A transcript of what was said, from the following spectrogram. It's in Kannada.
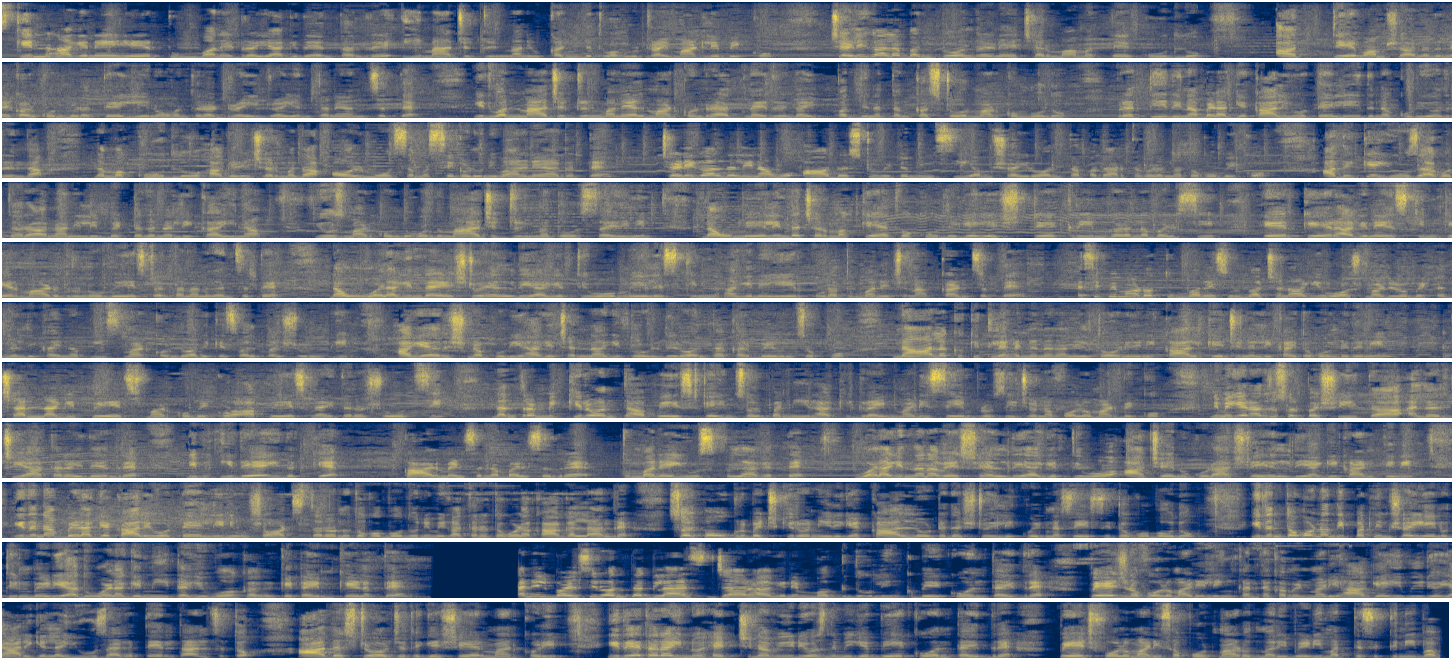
ಸ್ಕಿನ್ ಹಾಗೆಯೇ ಹೇರ್ ತುಂಬಾ ಡ್ರೈ ಆಗಿದೆ ಅಂತಂದರೆ ಈ ಮ್ಯಾಜಿಕ್ ಡ್ರಿಂಕ್ನ ನೀವು ಖಂಡಿತವಾಗ್ಲೂ ಟ್ರೈ ಮಾಡಲೇಬೇಕು. ಚಳಿಗಾಲ ಬಂತು ಅಂದ್ರೇ ಚರ್ಮ ಮತ್ತು ಕೂದಲು, ಆ ತೇವಾಂಶ ಅನ್ನೋದನ್ನೇ ಕಳ್ಕೊಂಡು ಬಿಡುತ್ತೆ. ಏನೋ ಒಂಥರ ಡ್ರೈ ಡ್ರೈ ಅಂತಲೇ ಅನಿಸುತ್ತೆ. ಇದು ಒಂದು ಮ್ಯಾಜಿಕ್ ಡ್ರಿಂಕ್ ಮನೆಯಲ್ಲಿ ಮಾಡಿಕೊಂಡ್ರೆ ಹದಿನೈದರಿಂದ ಇಪ್ಪತ್ತು ದಿನ ತನಕ ಸ್ಟೋರ್ ಮಾಡ್ಕೊಬೋದು. ಪ್ರತಿದಿನ ಬೆಳಗ್ಗೆ ಖಾಲಿ ಹೊಟ್ಟೆಯಲ್ಲಿ ಇದನ್ನು ಕುಡಿಯೋದ್ರಿಂದ ನಮ್ಮ ಕೂದಲು ಹಾಗೆಯೇ ಚರ್ಮದ ಆಲ್ಮೋಸ್ಟ್ ಸಮಸ್ಯೆಗಳು ನಿವಾರಣೆ ಆಗುತ್ತೆ. ಚಳಿಗಾಲದಲ್ಲಿ ನಾವು ಆದಷ್ಟು ವಿಟಮಿನ್ ಸಿ ಅಂಶ ಇರುವಂಥ ಪದಾರ್ಥಗಳನ್ನು ತಗೋಬೇಕು. ಅದಕ್ಕೆ ಯೂಸ್ ಆಗೋ ಥರ ನಾನಿಲ್ಲಿ ಬೆಟ್ಟದ ನಲ್ಲಿಕಾಯಿನ ಯೂಸ್ ಮಾಡಿಕೊಂಡು ಒಂದು ಮ್ಯಾಜಿಕ್ ಡ್ರಿಂಕ್ನ ತೋರಿಸ್ತಾ ಇದ್ದೀನಿ. ನಾವು ಮೇಲಿಂದ ಚರ್ಮಕ್ಕೆ ಅಥವಾ ಕೂದಲಿಗೆ ಎಷ್ಟೇ ಕ್ರೀಮ್ಗಳನ್ನು ಬಳಸಿ ಹೇರ್ ಕೇರ್ ಹಾಗೆಯೇ ಸ್ಕಿನ್ ಕೇರ್ ಮಾಡಿದ್ರೂ ವೇಸ್ಟ್ ಅಂತ ನನಗನ್ಸುತ್ತೆ. ನಾವು ಒಳಗಿಂದ ಎಷ್ಟು ಹೆಲ್ದಿ ಆಗಿರ್ತೀವೋ ಮೇಲೆ ಸ್ಕಿನ್ ಹಾಗೆಯೇ ಹೇರ್ ಕೂಡ ತುಂಬಾ ಚೆನ್ನಾಗಿ ಕಾಣಿಸುತ್ತೆ. ರೆಸಿಪಿ ಮಾಡೋದು ತುಂಬಾ ಸುಲಭ. ಚೆನ್ನಾಗಿ ವಾಶ್ ಮಾಡಿರೋ ಬೆಟ್ಟದ ನೆಲ್ಲಿಕಾಯಿನ ಪೀಸ್ ಮಾಡಿಕೊಂಡು ಅದಕ್ಕೆ ಸ್ವಲ್ಪ ಶುಂಠಿ, ಹಾಗೆ ಅರಿಶಿನ ಪುಡಿ, ಹಾಗೆ ಚೆನ್ನಾಗಿ ತೊಳೆದಿರೋ ಅಂಥ ಕರ್ಬೇವಿನ ಸೊಪ್ಪು. ನಾಲ್ಕು ಕಿತ್ಲೆ ಹಣ್ಣನ್ನು ನಾನು ಇಲ್ಲಿ ತೊಗೊಂಡಿದ್ದೀನಿ. ಕಾಲು ಕೆ ಜಿ ನೆಲ್ಲಿಕಾಯಿ ತೊಗೊಂಡಿದ್ದೀನಿ. ಚೆನ್ನಾಗಿ ಪೇಸ್ಟ್ ಮಾಡ್ಕೋಬೇಕು. ಆ ಪೇಸ್ಟ್ನ ಈ ಥರ ಶೋಧಿಸಿ ನಂತರ ಮಿಕ್ಕಿರೋ ಅಂತಹ ಪೇಸ್ಟ್ಗೆ ಇನ್ನು ಸ್ವಲ್ಪ ನೀರು ಹಾಕಿ ಗ್ರೈಂಡ್ ಮಾಡಿ ಸೇಮ್ ಪ್ರೊಸೀಜರ್ನ ಫಾಲೋ ಮಾಡಬೇಕು. ನಿಮಗೇನಾದರೂ ಸ್ವಲ್ಪ ಶೀತ ಅಲರ್ಜಿ ಆ ಥರ ಇದೆ ಅಂದರೆ, ನೀವು ಇದೇ ಇದಕ್ಕೆ ಕಾಳು ಮೆಣಸನ್ನು ಬಳಸಿದ್ರೆ ತುಂಬಾ ಯೂಸ್ಫುಲ್ ಆಗುತ್ತೆ. ಒಳಗಿಂದ ನಾವು ಎಷ್ಟು ಹೆಲ್ದಿ ಆಗಿರ್ತೀವೋ ಆಚೆನೂ ಕೂಡ ಅಷ್ಟೇ ಹೆಲ್ದಿಯಾಗಿ ಕಾಣ್ತೀವಿ. ಇದನ್ನು ಬೆಳಗ್ಗೆ ಖಾಲಿ ಹೊಟ್ಟೆಯಲ್ಲಿ ನೀವು ಶಾರ್ಟ್ಸ್ ಥರನೂ ತೊಗೋಬೋದು, ನಿಮಗೆ ಆ ಥರ ತೊಗೊಳಕ್ಕಾಗಲ್ಲ ಅಂದರೆ ಸ್ವಲ್ಪ ಉಗುರು ಬೆಚ್ಚಗಿರೋ ನೀರಿಗೆ ಕಾಲು ಲೋಟದಷ್ಟು ಈ ಲಿಕ್ವಿಡ್ನ ಸೇರಿಸಿ ತೊಗೋಬೋದು. ಇದನ್ನು ತೊಗೊಂಡು ಒಂದು ಇಪ್ಪತ್ತು ನಿಮಿಷ ಏನು ತಿನ್ನಬೇಡಿ ಅದು ಒಳಗೆ ನೀಟಾಗಿ ವರ್ಕ್ ಆಗೋಕ್ಕೆ ಟೈಮ್ ಕೇಳುತ್ತೆ. ನಾನಿಲ್ಲಿ ಬಳಸಿರೋಂಥ ಗ್ಲಾಸ್ ಜಾರ್ ಹಾಗೆಯೇ ಮಗ್ದು ಲಿಂಕ್ ಬೇಕು ಅಂತ ಇದ್ದರೆ ಪೇಜ್ನ ಫಾಲೋ ಮಾಡಿ ಲಿಂಕ್ ಅಂತ ಕಮೆಂಟ್ ಮಾಡಿ. ಹಾಗೆ ಈ ವಿಡಿಯೋ ಯಾರಿಗೆಲ್ಲ ಯೂಸ್ ಆಗುತ್ತೆ ಅಂತ ಅನಿಸುತ್ತೋ ಆದಷ್ಟು ಅವ್ರ ಜೊತೆಗೆ ಶೇರ್ ಮಾಡ್ಕೊಳ್ಳಿ ಇದೇ ಥರ ಇನ್ನೂ ಹೆಚ್ಚಿನ ವೀಡಿಯೋಸ್ ನಿಮಗೆ ಬೇಕು ಅಂತ ಇದ್ದರೆ ಪೇಜ್ ಫಾಲೋ ಮಾಡಿ ಸಪೋರ್ಟ್ ಮಾಡೋದು ಮರಿಬೇಡಿ. ಮತ್ತೆ ಸಿಗ್ತೀನಿ. ಬಾ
